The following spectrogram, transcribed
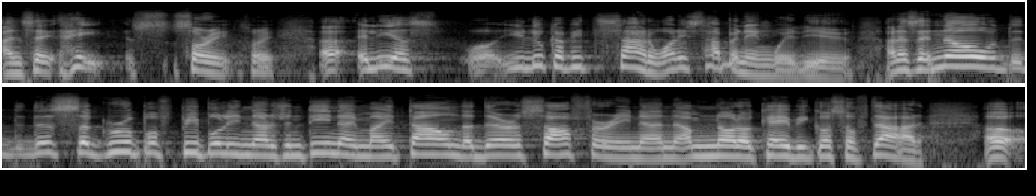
and say, hey, sorry, sorry, uh, Elias, well, you look a bit sad. What is happening with you? And I said, no, there's a group of people in Argentina, in my town, that they're suffering, and I'm not okay because of that. Uh,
